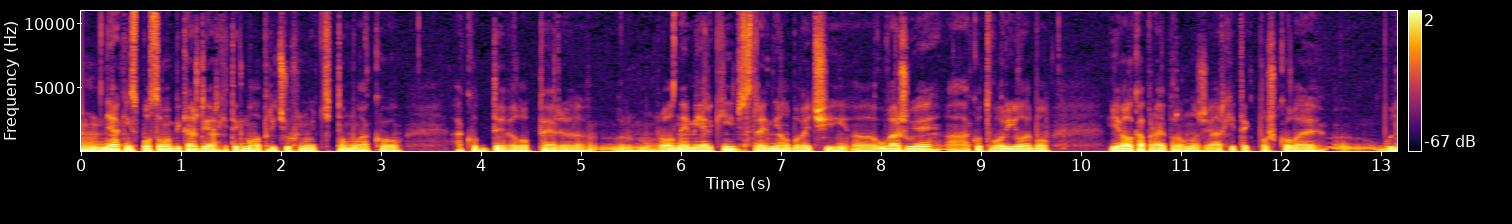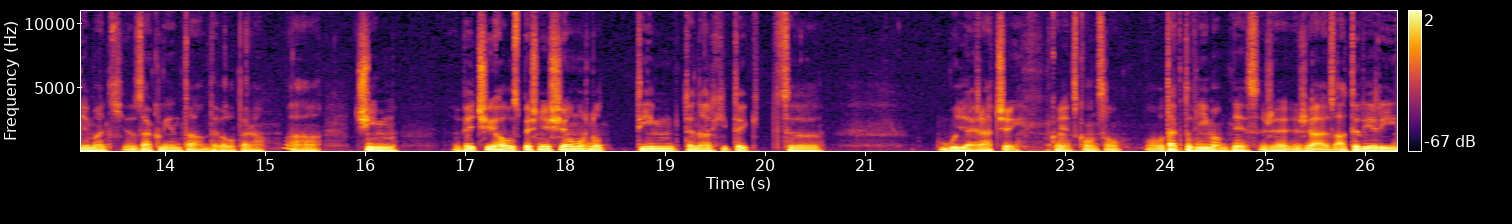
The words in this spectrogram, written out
nejakým spôsobom by každý architekt mal pričuchnúť tomu, ako ako developer e, rôznej mierky, stredný alebo väčší, e, uvažuje a ako tvorí, lebo je veľká pravdepodobnosť, že architekt po škole e, bude mať za klienta developera. A čím väčšieho a úspešnejšieho, možno tým ten architekt bude aj radšej, konec koncov. Lebo tak to vnímam dnes, že, že z ateliéry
